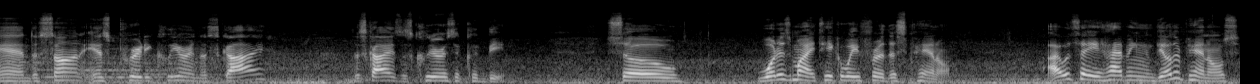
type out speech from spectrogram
and the sun is pretty clear in the sky. The sky is as clear as it could be. So what is my takeaway for this panel? I would say having the other panels,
